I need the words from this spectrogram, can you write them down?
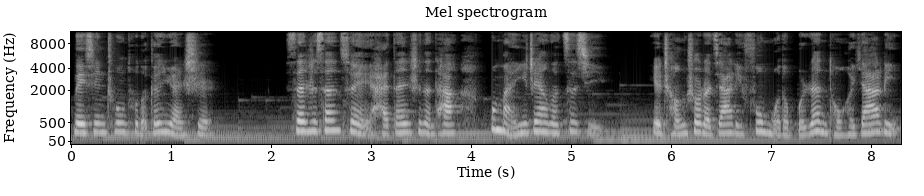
内心冲突的根源是：三十三岁还单身的他不满意这样的自己。也承受着家里父母的不认同和压力，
